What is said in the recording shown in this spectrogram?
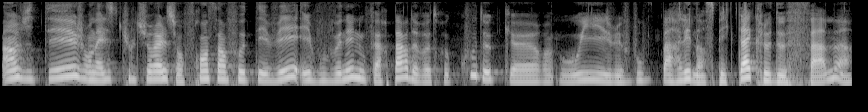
invitée, journaliste culturelle sur France Info TV et vous venez nous faire part de votre coup de cœur. Oui, je vais vous parler d'un spectacle de femmes.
